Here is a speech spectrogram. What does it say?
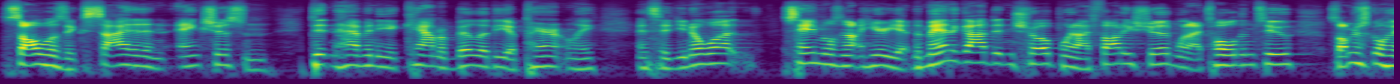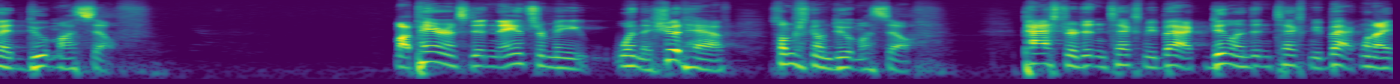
Saul was excited and anxious and didn't have any accountability, apparently, and said, You know what? Samuel's not here yet. The man of God didn't show up when I thought he should, when I told him to, so I'm just going ahead and do it myself. My parents didn't answer me when they should have, so I'm just going to do it myself. Pastor didn't text me back. Dylan didn't text me back when, I,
